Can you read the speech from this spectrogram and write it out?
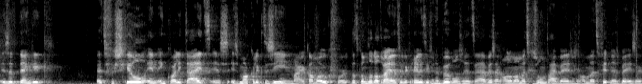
is het denk ik het verschil in, in kwaliteit is, is makkelijk te zien. Maar ik kan me ook voor. Dat komt omdat wij natuurlijk relatief in een bubbel zitten. Hè? We zijn allemaal met gezondheid bezig, we zijn allemaal met fitness bezig.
